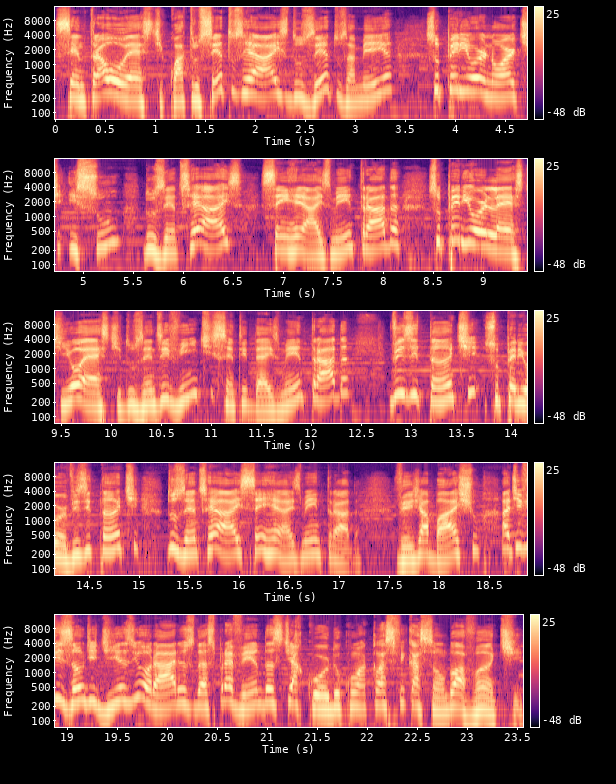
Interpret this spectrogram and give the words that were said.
Central Oeste, 400 reais, 200 a meia. Superior Norte e Sul, 200 reais, 100 reais meia entrada. Superior Leste e Oeste, 220, 110 meia entrada. Visitante, superior visitante, 200 reais, 100 reais meia entrada. Veja abaixo a divisão de dias e horários das pré-vendas de acordo com a classificação do Avante.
